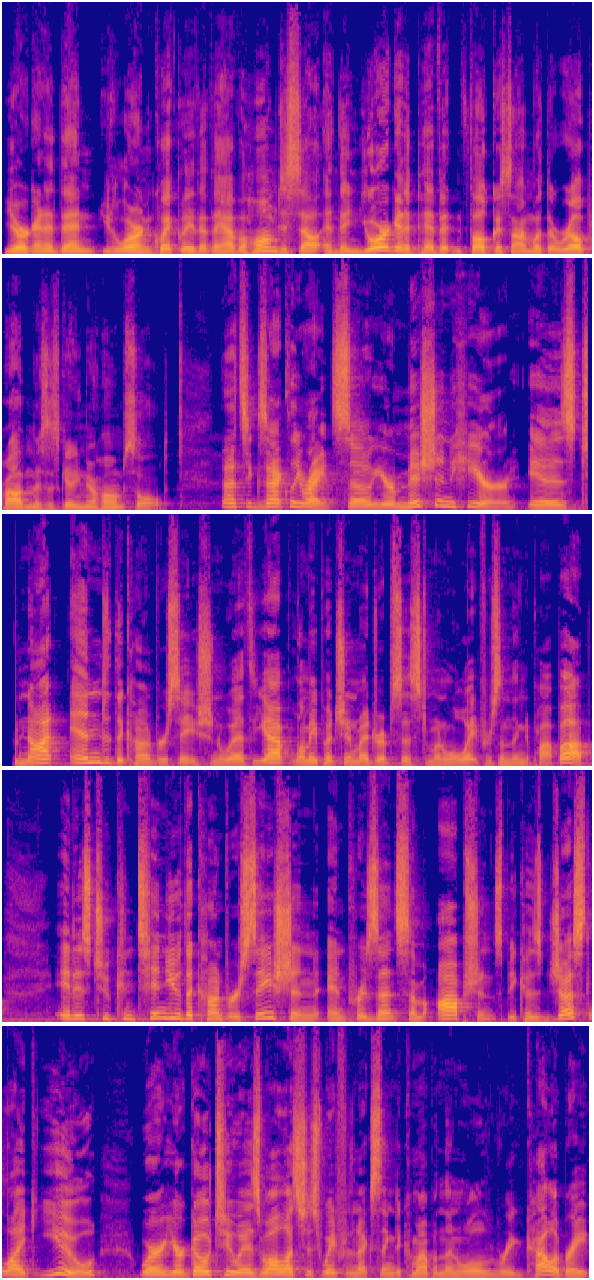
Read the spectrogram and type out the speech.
you're going to then you learn quickly that they have a home to sell, and then you're going to pivot and focus on what the real problem is: is getting their home sold. That's exactly right. So your mission here is to not end the conversation with, "Yep, let me put you in my drip system, and we'll wait for something to pop up." It is to continue the conversation and present some options because just like you where your go to is, well, let's just wait for the next thing to come up and then we'll recalibrate.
